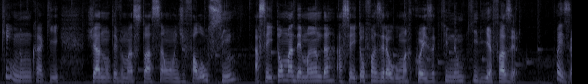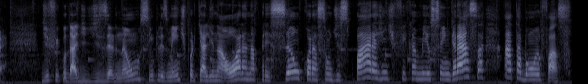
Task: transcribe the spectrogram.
Quem nunca aqui já não teve uma situação onde falou sim, aceitou uma demanda, aceitou fazer alguma coisa que não queria fazer? Pois é, dificuldade de dizer não simplesmente porque ali na hora, na pressão, o coração dispara, a gente fica meio sem graça, ah tá bom, eu faço.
